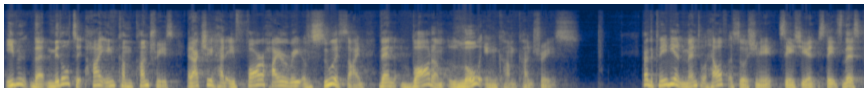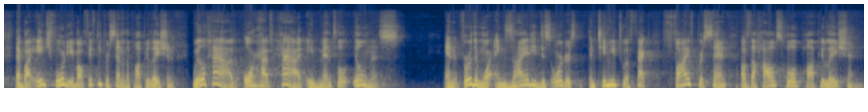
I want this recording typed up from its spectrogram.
even that middle to high income countries had actually had a far higher rate of suicide than bottom low income countries. In fact, the Canadian Mental Health Association states this that by age 40, about 50% of the population will have or have had a mental illness. And furthermore, anxiety disorders continue to affect 5% of the household population.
